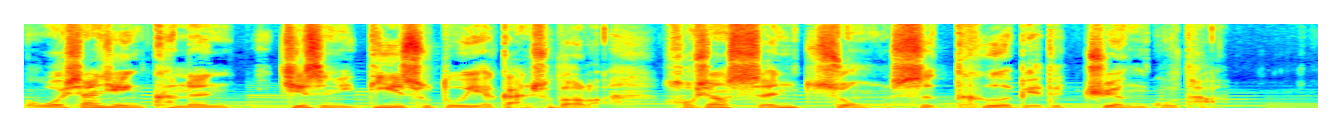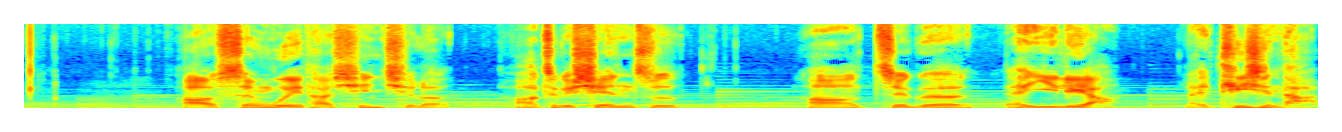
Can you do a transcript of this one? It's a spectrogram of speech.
我相信，可能即使你第一次读也感受到了，好像神总是特别的眷顾他。啊，神为他兴起了啊，这个先知。啊，这个以利亚来提醒他，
